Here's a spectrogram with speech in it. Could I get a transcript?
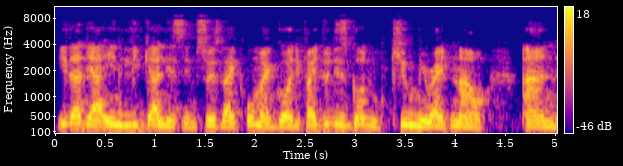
either they are in legalism. So it's like, oh my God, if I do this, God will kill me right now, and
